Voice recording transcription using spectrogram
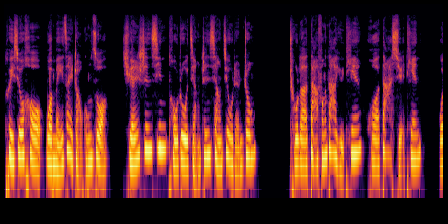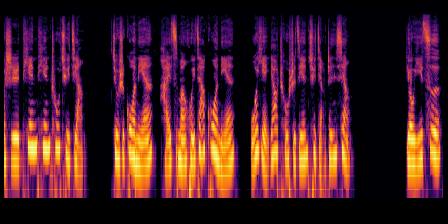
退休后我没再找工作，全身心投入讲真相救人中。除了大风大雨天或大雪天，我是天天出去讲。就是过年，孩子们回家过年，我也要抽时间去讲真相。有一次，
